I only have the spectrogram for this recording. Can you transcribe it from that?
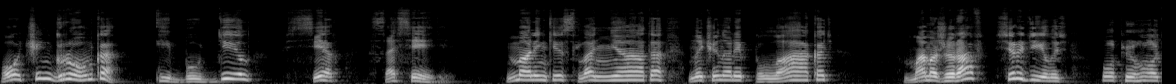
очень громко и будил всех соседей. Маленькие слонята начинали плакать. Мама-жираф сердилась. «Опять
